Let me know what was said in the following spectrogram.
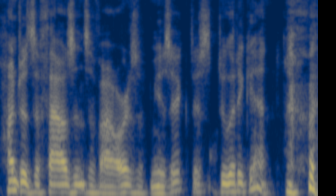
hundreds of thousands of hours of music, just do it again.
